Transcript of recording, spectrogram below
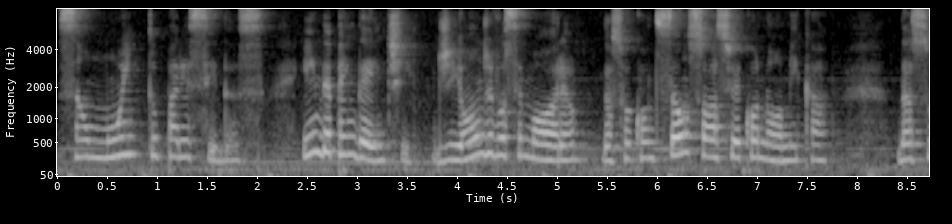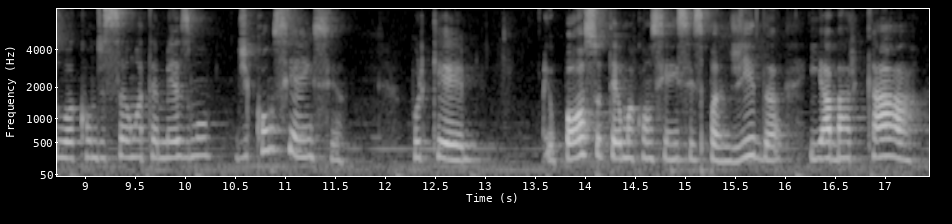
são muito parecidas, independente de onde você mora, da sua condição socioeconômica, da sua condição até mesmo de consciência. porque eu posso ter uma consciência expandida e abarcar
